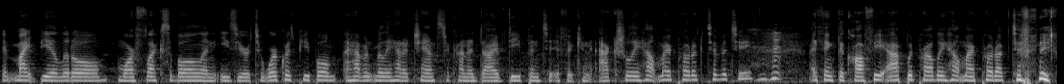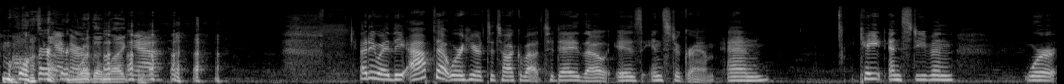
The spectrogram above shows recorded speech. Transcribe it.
it might be a little more flexible and easier to work with people. I haven't really had a chance to kind of dive deep into if it can actually help my productivity. I think the coffee app would probably help my productivity more. More than likely. Yeah. Anyway, the app that we're here to talk about today, though, is Instagram. And Kate and Stephen were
